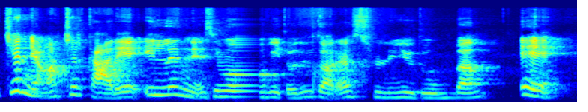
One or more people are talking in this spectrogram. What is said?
Ci andiamo a cercare l'ennesimo video tutorial su YouTube e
